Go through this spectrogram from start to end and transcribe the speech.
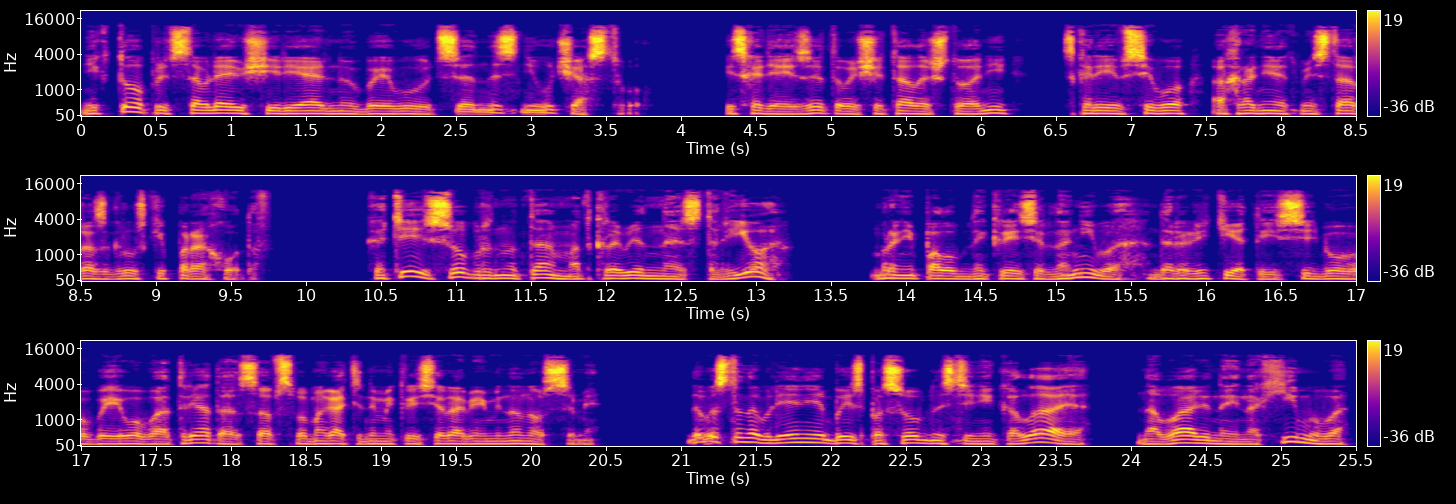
никто, представляющий реальную боевую ценность, не участвовал. Исходя из этого, считалось, что они, скорее всего, охраняют места разгрузки пароходов. Хотя и собрано там откровенное старье, бронепалубный крейсер «Нанива», да раритеты из седьмого боевого отряда со вспомогательными крейсерами и миноносцами, до восстановления боеспособности Николая, Наварина и Нахимова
